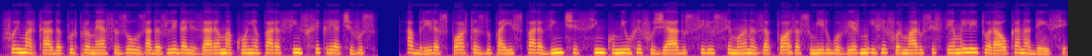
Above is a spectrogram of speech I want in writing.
foi marcada por promessas ousadas legalizar a maconha para fins recreativos, abrir as portas do país para 25 mil refugiados sírios semanas após assumir o governo e reformar o sistema eleitoral canadense.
